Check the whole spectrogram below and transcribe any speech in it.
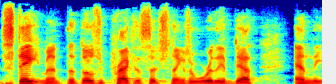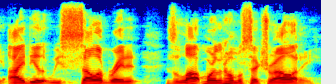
statement that those who practice such things are worthy of death and the idea that we celebrate it is a lot more than homosexuality.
